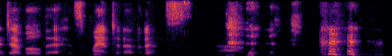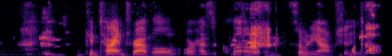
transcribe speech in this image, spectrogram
a devil that has planted evidence. Can time travel or has a clone. so many options. Well,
